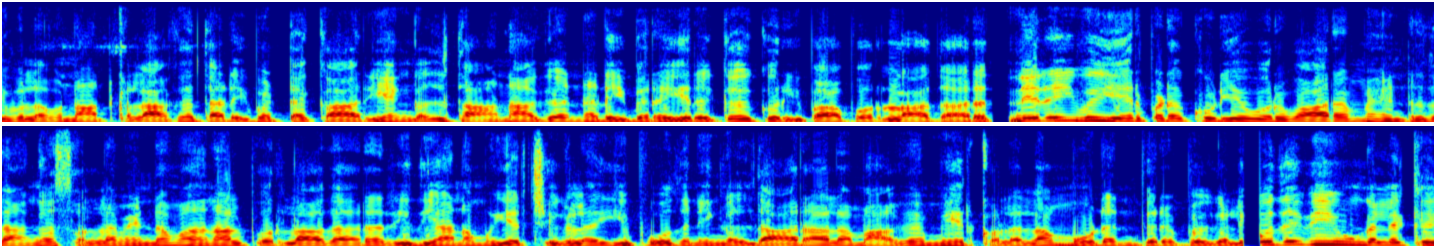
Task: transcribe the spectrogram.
இவ்வளவு நாட்களாக தடைபட்ட காரியங்கள் தானாக நடைபெற இருக்கு. குறிப்பா பொருளாதார நிறைவு ஏற்படக்கூடிய ஒரு வாரம் என்று தாங்க சொல்ல வேண்டும். அதனால் பொருளாதார ரீதியான முயற்சிகளை இப்போது நீங்கள் தாராளமாக மேற்கொள்ளலாம். உடன் பிறப்புகளில் உதவி உங்களுக்கு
